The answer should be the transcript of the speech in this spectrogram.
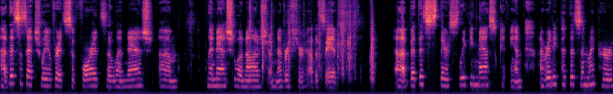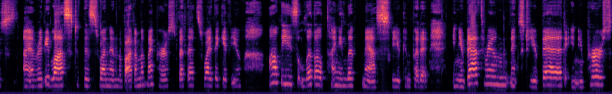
Uh, this is actually over at Sephora. It's a Laneige, um, Laneige, Laneige. I'm never sure how to say it. Uh, but this their sleeping mask, and I already put this in my purse. I already lost this one in the bottom of my purse, but that's why they give you all these little tiny lip masks. You can put it in your bathroom, next to your bed, in your purse,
